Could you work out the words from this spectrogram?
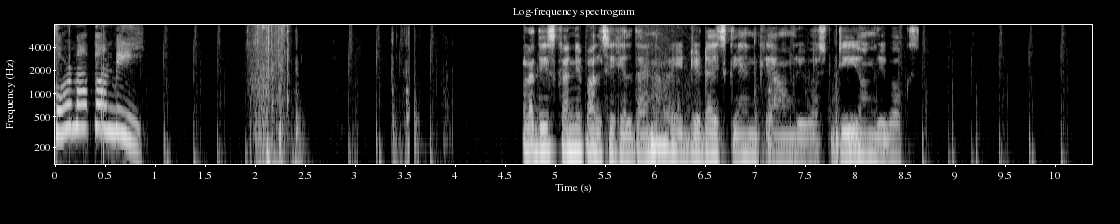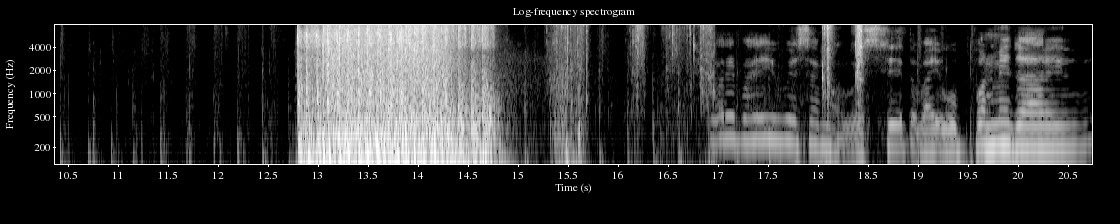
Form up on me. बांग्लादेश का नेपाल से खेलता है ना भाई। डेडाइस क्लैन के angry box D angry box अरे भाई, वैसा वैसे तो भाई ओपन में जा रहे हो भाई।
